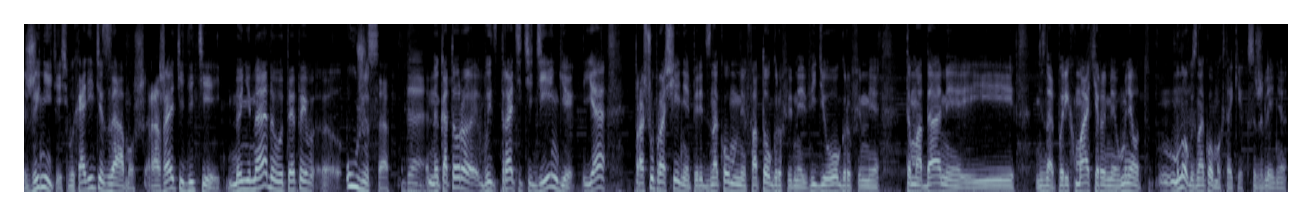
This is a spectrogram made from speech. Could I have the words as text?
женитесь, выходите замуж, рожайте детей, но не надо вот этой э, ужаса, да. на который вы тратите деньги. Я прошу прощения перед знакомыми фотографами, видеографами, тамадами и, не знаю, парикмахерами. У меня вот много знакомых таких, к сожалению.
